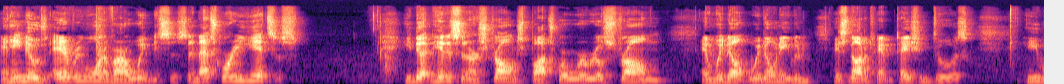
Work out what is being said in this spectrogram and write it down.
and he knows every one of our weaknesses, and that's where he hits us. He doesn't hit us in our strong spots where we're real strong and we don't we don't even it's not a temptation to us. He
